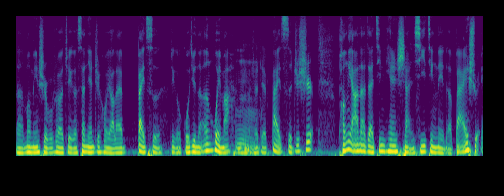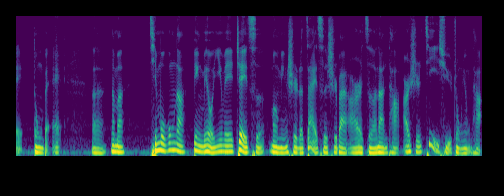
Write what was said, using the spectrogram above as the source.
呃孟明氏不是说这个三年之后要来拜刺这个国君的恩惠嘛，嗯这这拜刺之师，彭衙呢在今天陕西境内的白水东北，呃，那么。秦穆公呢，并没有因为这次孟明氏的再次失败而责难他，而是继续重用他。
